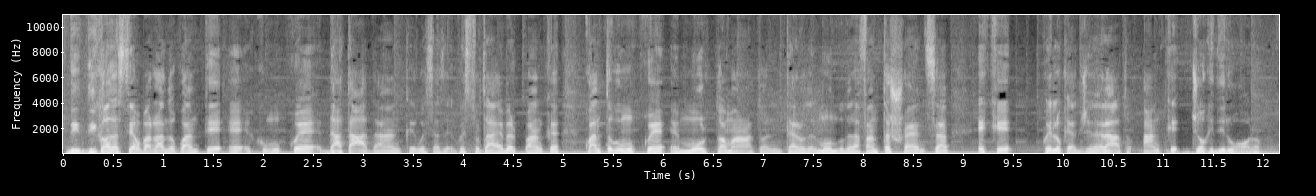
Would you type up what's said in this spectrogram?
di, di, cosa stiamo parlando, quanto è comunque datata anche questa, questo cyberpunk, quanto comunque è molto amato all'interno del mondo della fantascienza e che quello che ha generato anche giochi di ruolo.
